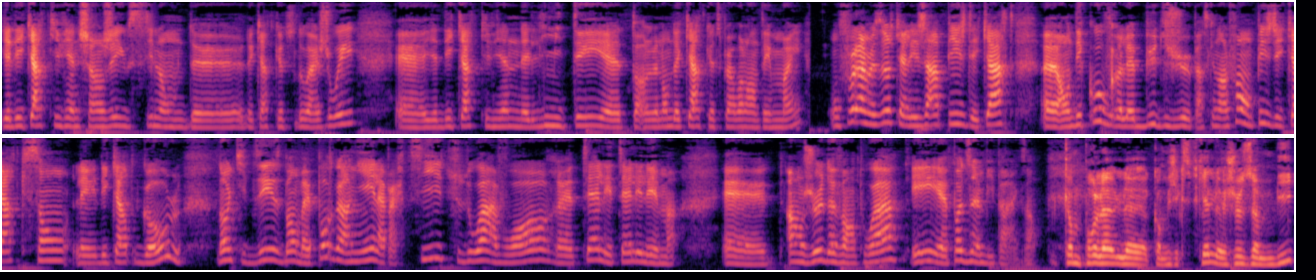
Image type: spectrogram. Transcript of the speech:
Il y a des cartes qui viennent changer aussi le nombre de, cartes que tu dois jouer. Euh, il y a des cartes qui viennent limiter euh, le nombre de cartes que tu peux avoir dans tes mains. au fur et à mesure que les gens pigent des cartes, euh, on découvre le but du jeu. Parce que dans le fond, on pige des cartes qui sont les, des cartes goal. Donc, ils disent, bon, ben, pour gagner la partie, tu dois avoir tel et tel élément. En jeu devant toi et pas de zombie par exemple. Comme pour le, le comme j'expliquais le jeu zombie,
